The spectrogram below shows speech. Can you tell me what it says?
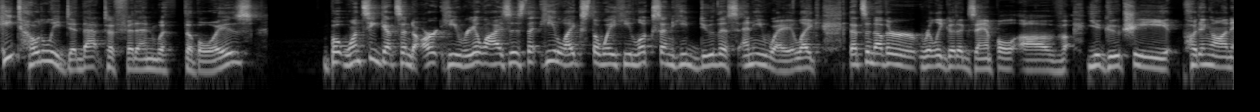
he totally did that to fit in with the boys? But once he gets into art, he realizes that he likes the way he looks, and he'd do this anyway. Like that's another really good example of Yaguchi putting on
